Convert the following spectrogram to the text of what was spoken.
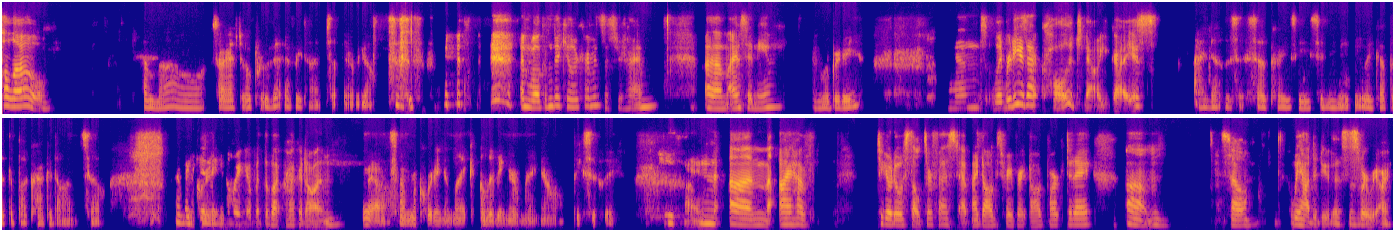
Hello. Hello. Sorry, I have to approve it every time. So there we go. and welcome to Killer Crime and Sister Time. Um, I'm Sydney. I'm Liberty. And Liberty is at college now, you guys. I know this is so crazy. Sydney made me wake up at the butt crack of dawn. So I'm recording. Wake up at the butt crack of dawn. Yeah, so I'm recording in like a living room right now, basically. fine. Um, I have to go to a seltzer fest at my dog's favorite dog park today. Um, so we had to do this. This is where we are.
